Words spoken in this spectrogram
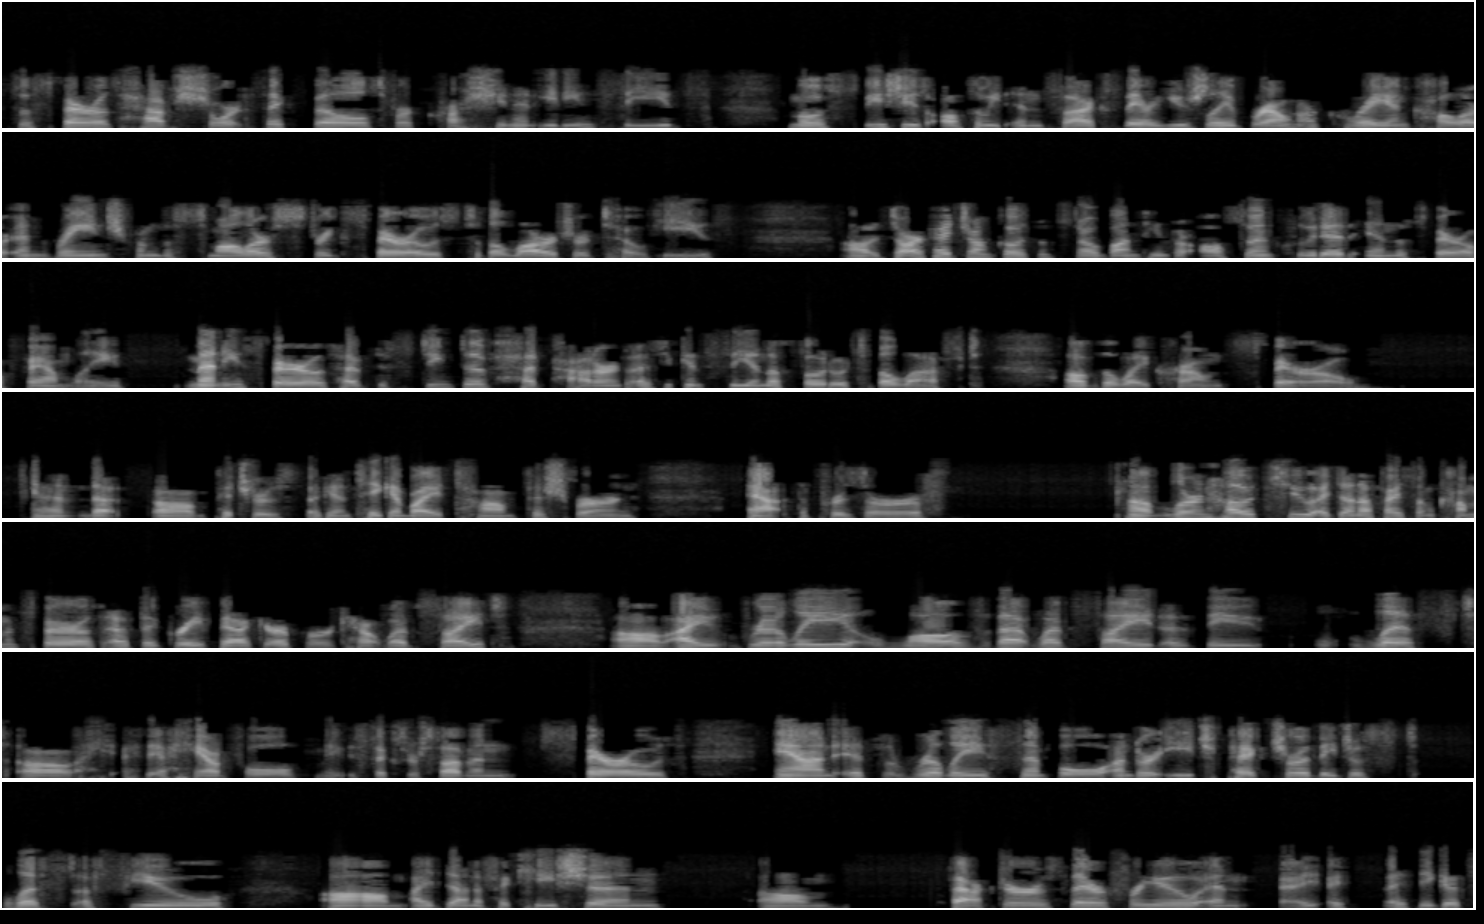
So sparrows have short, thick bills for crushing and eating seeds. Most species also eat insects. They are usually brown or gray in color and range from the smaller streaked sparrows to the larger towhees. Uh, dark-eyed juncos and snow buntings are also included in the sparrow family. Many sparrows have distinctive head patterns, as you can see in the photo to the left of the white-crowned sparrow. And that um, picture is, again, taken by Tom Fishburne at the preserve. Um, learn how to identify some common sparrows at the Great Backyard Bird Count website. Uh, I really love that website. Uh, they list uh, a handful, maybe six or seven sparrows and it's really simple. Under each picture, they just list a few um, identification um, factors there for you, and I, I, think it's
